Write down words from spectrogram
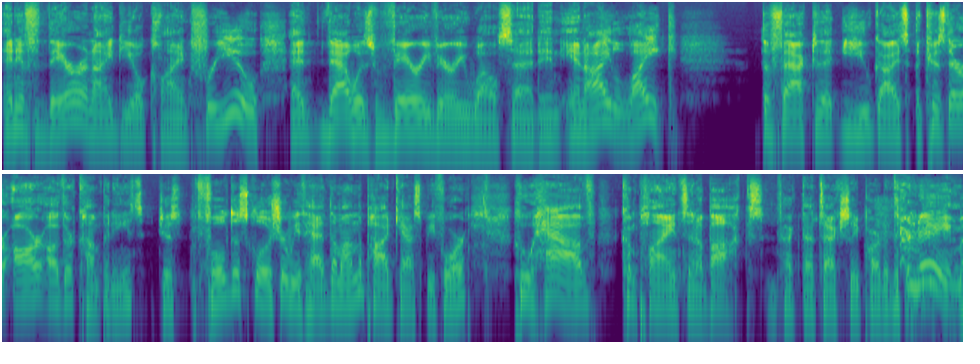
and if they're an ideal client for you. And that was very, very well said. And and I like the fact that you guys, because there are other companies, just full disclosure, we've had them on the podcast before, who have compliance in a box. In fact, that's actually part of their name.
